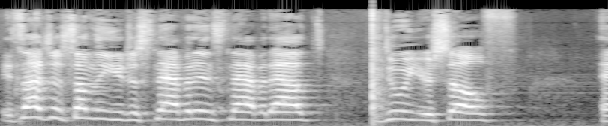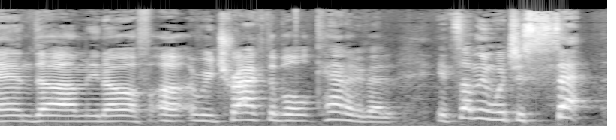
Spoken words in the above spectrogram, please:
It's not just something you just snap it in, snap it out, do it yourself, and um, you know a, a retractable canopy bed. It's something which is set.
